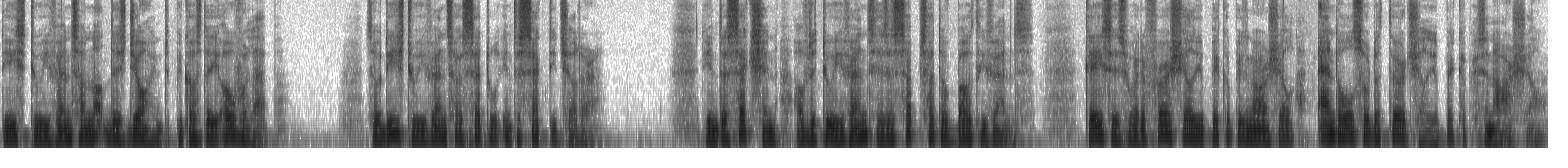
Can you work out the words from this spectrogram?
these two events are not disjoint because they overlap. So these two events are said to intersect each other. The intersection of the two events is a subset of both events. Cases where the first shell you pick up is an R shell and also the third shell you pick up is an R shell.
